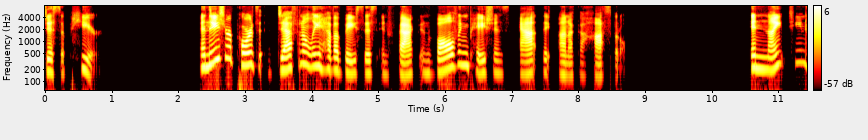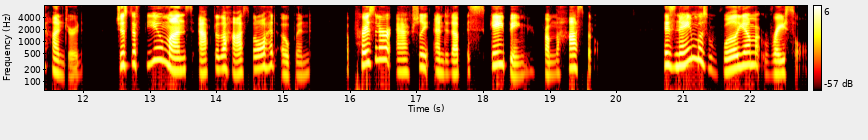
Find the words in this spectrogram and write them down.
disappear. And these reports definitely have a basis in fact involving patients at the Anoka Hospital. In 1900, just a few months after the hospital had opened, a prisoner actually ended up escaping from the hospital. His name was William Racel,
